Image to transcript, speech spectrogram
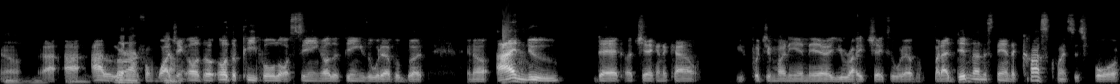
You know, I, I, I learned Yeah, from watching other other people or seeing other things or whatever. But you know, I knew that a checking account, you put your money in there, you write checks or whatever. But I didn't understand the consequences for.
